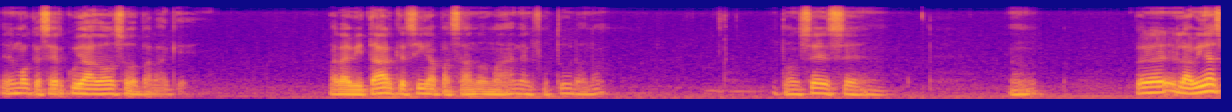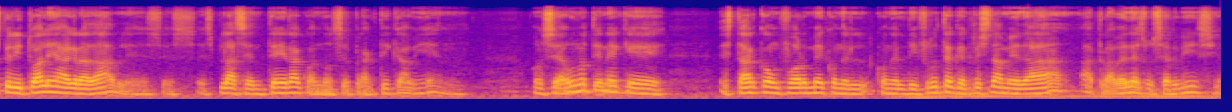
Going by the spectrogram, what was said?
tenemos que ser cuidadosos para que para evitar que siga pasando más en el futuro, ¿no? Entonces, eh, pero la vida espiritual es agradable, es, es placentera cuando se practica bien. O sea, uno tiene que estar conforme con el, con el disfrute que Krishna me da a través de su servicio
